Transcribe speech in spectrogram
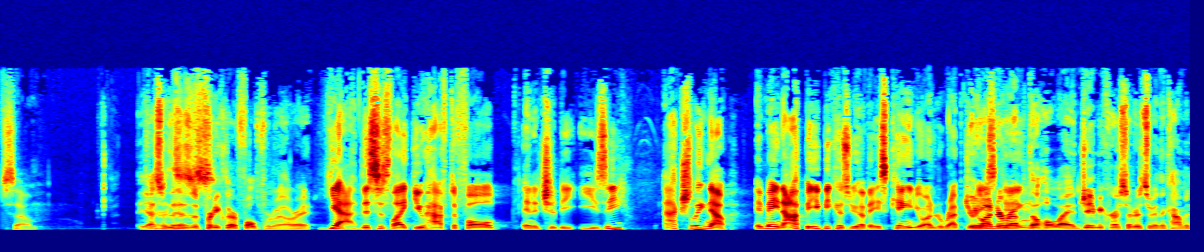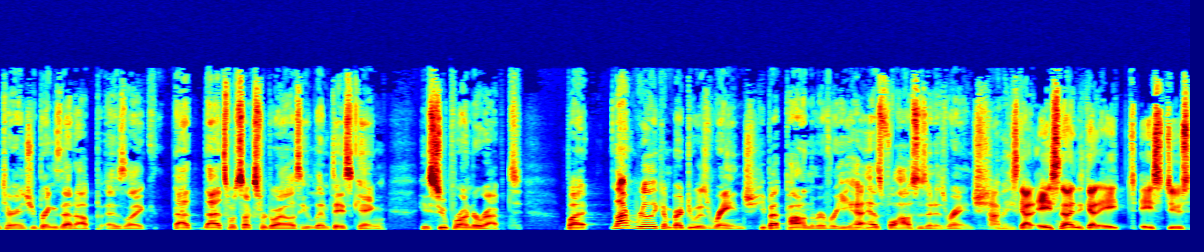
So Yeah, so this is. is. a pretty clear fold for Doyle, right? yeah this is like you have to fold and it should be easy actually now it may not be because you have ace king and you under rep your You ace under rep king. the whole way, and Jamie Kerstetter is doing the commentary, and she brings that up as like that. That's what sucks for Doyle is he limped ace king. He's super under repped, but not really compared to his range. He bet pot on the river. He ha- has full houses in his range. Um, he's got ace nine. He's got eight, ace deuce.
